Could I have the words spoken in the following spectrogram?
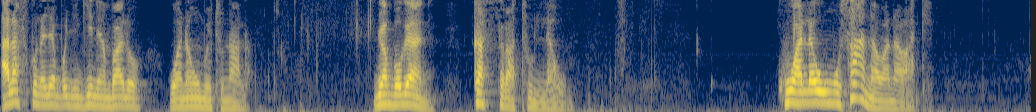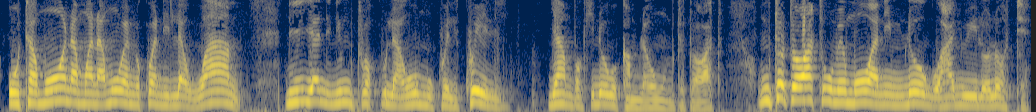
Alafu kuna jambo jingine ambalo wanaume tunalo. Jambo gani? Kathratu laum. Kuwalaumu sana wanawake utamwona mwanamume amekuwa ni lawam. Ni yani ni mtu wa kulaumu kweli kweli. Jambo kidogo kamlaumu mtoto wa watu. Mtoto wa watu umemwoa ni mdogo hajui lolote.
